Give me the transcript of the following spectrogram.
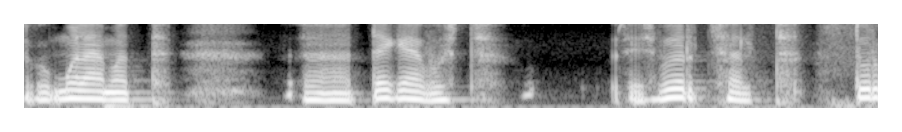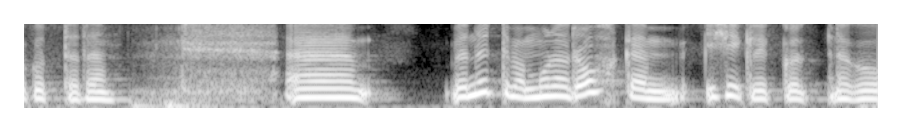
nagu mõlemat äh, tegevust siis võrdselt turgutada. Äh, pean ütlema, mul on rohkem isiklikult nagu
